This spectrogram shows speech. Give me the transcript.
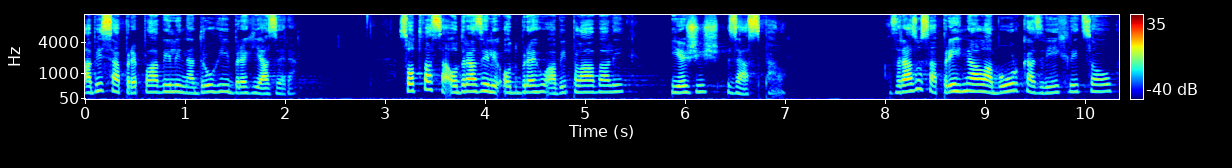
aby sa preplavili na druhý breh jazera. Sotva sa odrazili od brehu a vyplávali, Ježiš zaspal. Zrazu sa prihnala búrka s výchricou,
